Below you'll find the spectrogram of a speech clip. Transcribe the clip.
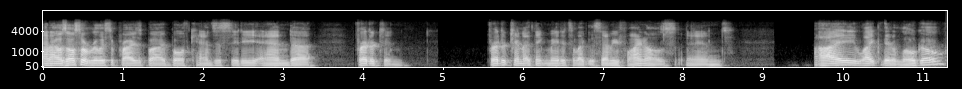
And I was also really surprised by both Kansas City and uh, Fredericton. Fredericton, I think, made it to like the semifinals, and I like their logo,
